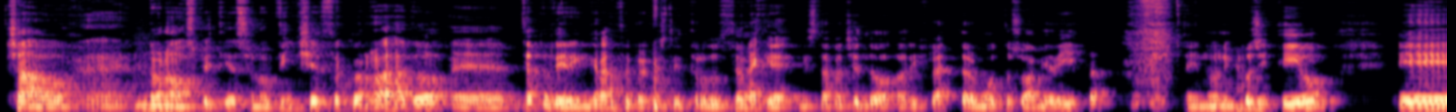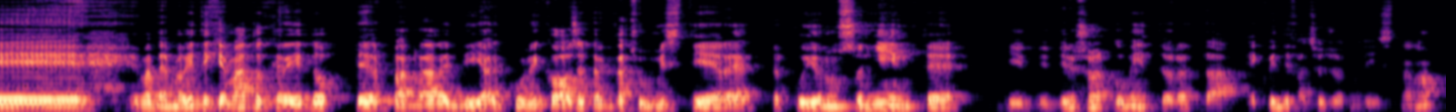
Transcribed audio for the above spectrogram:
Ciao, eh, non ospiti, io sono Vincenzo Corrado, eh, intanto vi ringrazio per questa introduzione che mi sta facendo riflettere molto sulla mia vita e non in positivo. E vabbè, mi avete chiamato, credo, per parlare di alcune cose, perché faccio un mestiere per cui io non so niente di, di, di nessun argomento in realtà, e quindi faccio giornalista, no?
